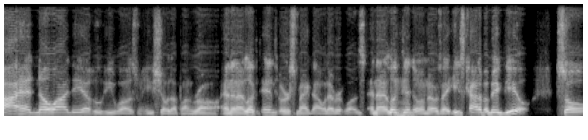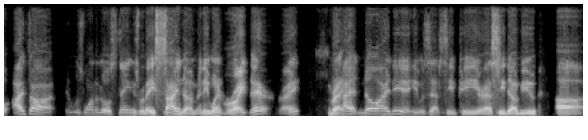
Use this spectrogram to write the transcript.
I had no idea who he was when he showed up on Raw. And then I looked into, or SmackDown, whatever it was, and I looked mm-hmm. into him and I was like, he's kind of a big deal. So I thought it was one of those things where they signed him and he went right there, right? Right. I had no idea he was FCP or SCW. Uh,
